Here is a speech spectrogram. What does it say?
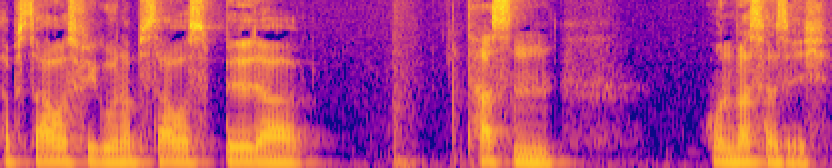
habe Star Wars Figuren, habe Star Wars Bilder, Tassen und was weiß ich.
